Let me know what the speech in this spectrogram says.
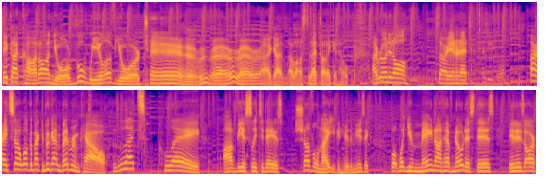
It got caught on your the wheel of your chair. I got I lost it. I thought I could help. I ruined it all. Sorry, internet. As usual. All right, so welcome back to Boo Cat and Bedroom Cow. Let's play. Obviously, today is Shovel Knight. You can hear the music. But what you may not have noticed is it is our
